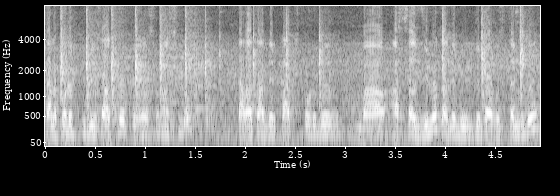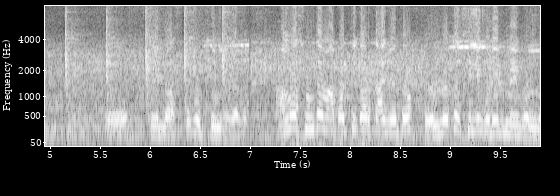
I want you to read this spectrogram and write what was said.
তারপরে পুলিশ আসলো প্রশাসন আসলো তারা তাদের কাজ করবে বা আশ্বাস দিল তাদের বিরুদ্ধে ব্যবস্থা নেবে। তো সেই লস থেকে উঠিয়ে নিয়ে গেল। আমরা শুনতাম আপত্তিকর কাজ হতো বলল তো শিলিগুড়ির মেয়ে বলল।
